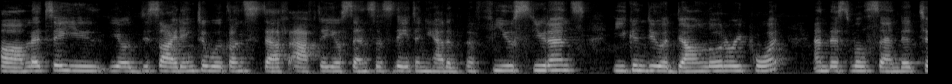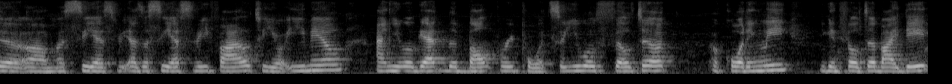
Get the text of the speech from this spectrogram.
um, let's say you, you're deciding to work on stuff after your census date and you had a, a few students, you can do a download report and this will send it to um, a CSV as a CSV file to your email and you will get the bulk report. So you will filter accordingly. You can filter by date,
